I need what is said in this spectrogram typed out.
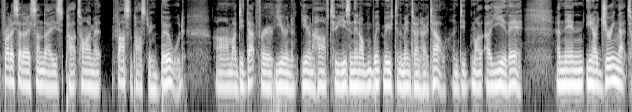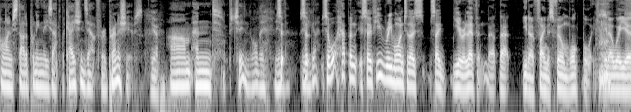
Friday, Saturday, Sundays part time at Faster Pasta in Burwood. Um, I did that for a year and a year and a half, two years, and then I went moved to the Mentone Hotel and did my a year there. And then, you know, during that time, started putting these applications out for apprenticeships. Yeah. Um, and geez, well, there, So, so, so what happened? So if you rewind to those, say, year eleven, about that, you know, famous film Wog Boy, you know, where you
